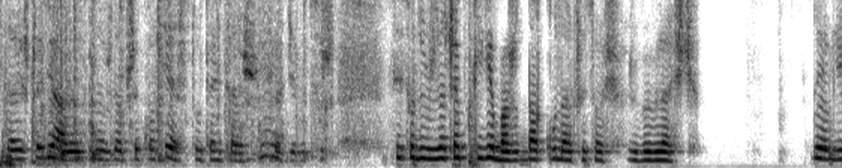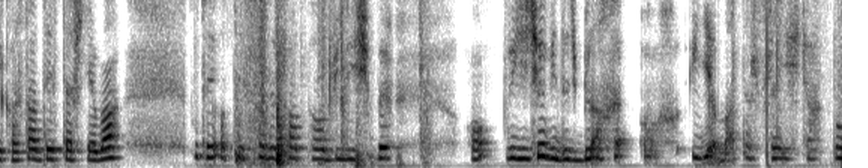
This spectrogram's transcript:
Tutaj jeszcze nie, ale to już na przykład jest tutaj też wszędzie, więc już z tej strony już zaczepki nie ma, żadna kuna czy coś, żeby wleść. Dojemnika, z tamtej też nie ma. Tutaj od tej strony szopy obiliśmy. O, widzicie? Widać blachę. O, i nie ma też przejścia. Tu.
